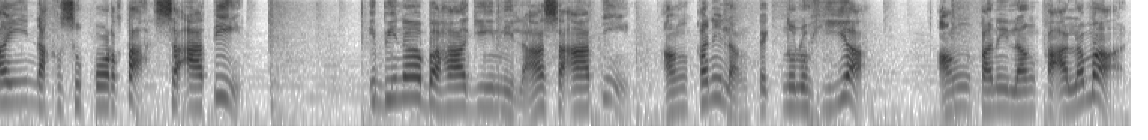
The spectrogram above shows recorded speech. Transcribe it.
ay nakasuporta sa atin. Ibinabahagi nila sa atin ang kanilang teknolohiya, ang kanilang kaalaman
